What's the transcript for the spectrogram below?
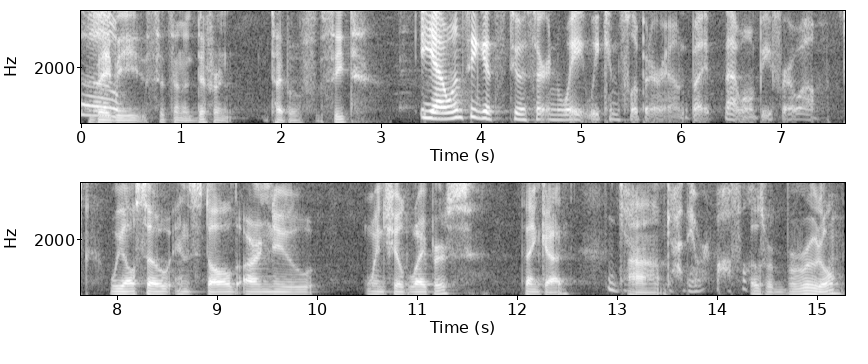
the baby sits in a different type of seat. Yeah, once he gets to a certain weight, we can flip it around, but that won't be for a while. We also installed our new windshield wipers. Thank God. Yeah. Um, God, they were awful. Those were brutal.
